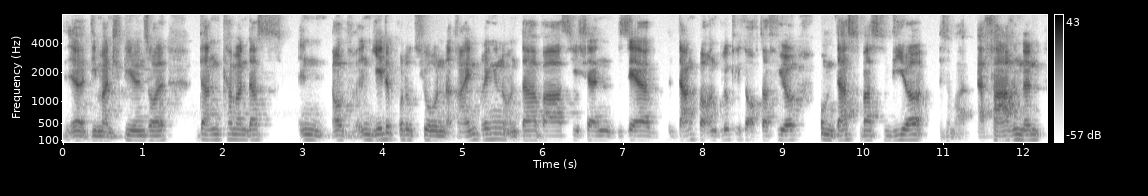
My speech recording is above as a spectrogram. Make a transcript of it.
äh, die man spielen soll, dann kann man das in, auf, in jede Produktion reinbringen. Und da war Sishen sehr dankbar und glücklich auch dafür, um das, was wir mal, Erfahrenen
